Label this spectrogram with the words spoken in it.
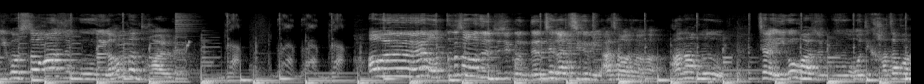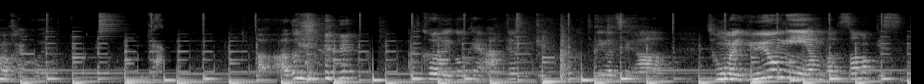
이거 써가지고 이거 한 번 더 할래요 아왜왜 어떤 소원을 주실 건데요? 제가 지금 이- 아 잠깐 잠깐 안 하고 제가 이거 가지고 어디 가져가면 갈 거예요 정말 유용히 한번 써먹겠습니다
